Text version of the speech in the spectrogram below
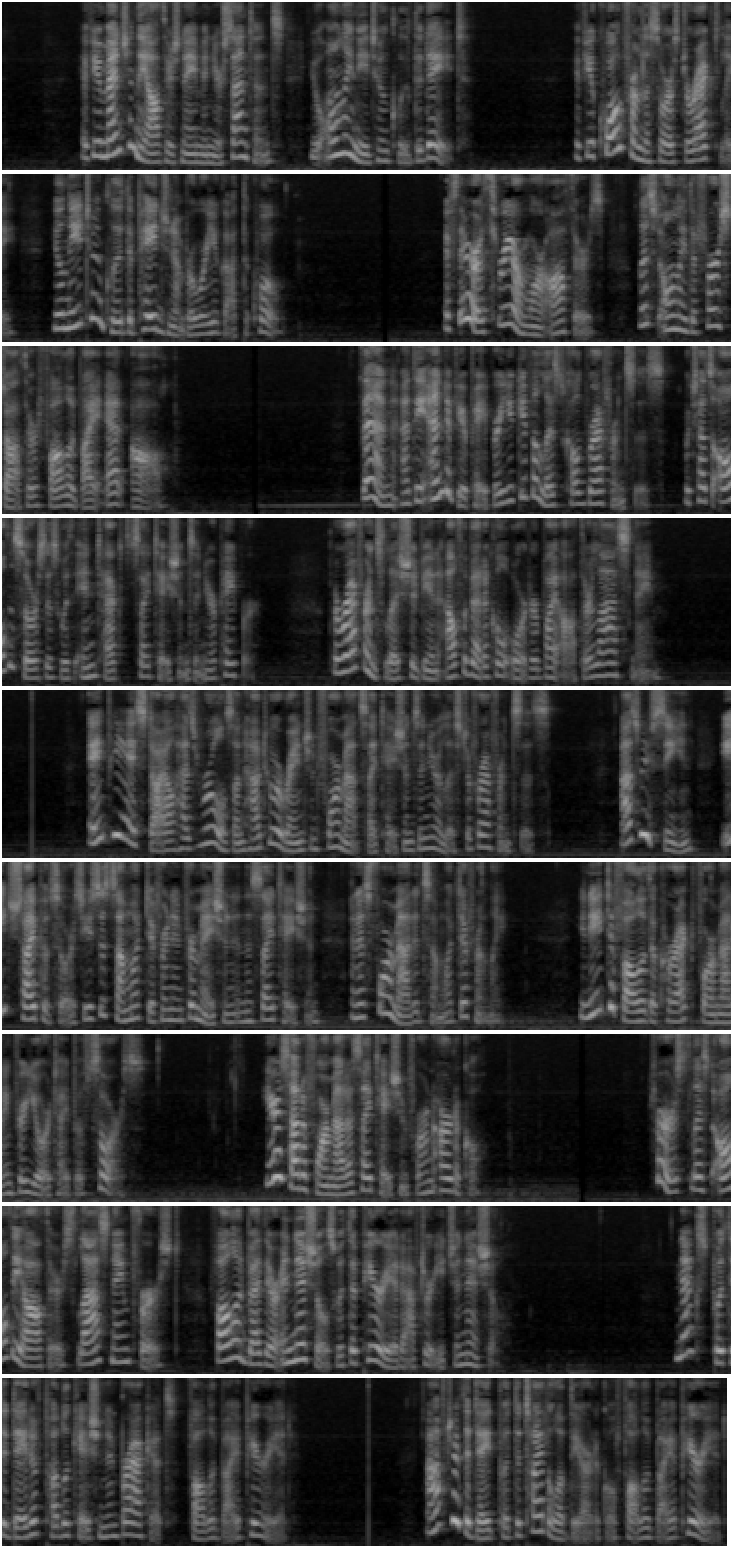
If you mention the author's name in your sentence, you only need to include the date. If you quote from the source directly, you'll need to include the page number where you got the quote. If there are three or more authors, list only the first author followed by et al. Then, at the end of your paper, you give a list called References, which has all the sources with in-text citations in your paper. The reference list should be in alphabetical order by author last name. APA Style has rules on how to arrange and format citations in your list of references. As we've seen, each type of source uses somewhat different information in the citation and is formatted somewhat differently. You need to follow the correct formatting for your type of source. Here's how to format a citation for an article. First, list all the authors, last name first, followed by their initials with a period after each initial. Next, put the date of publication in brackets, followed by a period. After the date, put the title of the article, followed by a period.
